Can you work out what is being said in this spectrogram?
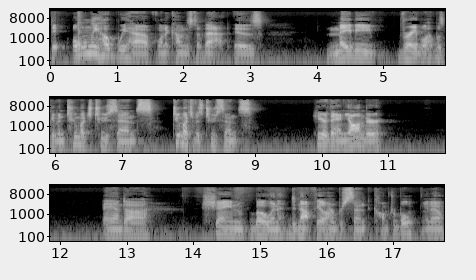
The only hope we have when it comes to that is maybe Vrabel was given too much two cents, too much of his two cents here, there, and yonder, and uh, Shane Bowen did not feel 100% comfortable, you know,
